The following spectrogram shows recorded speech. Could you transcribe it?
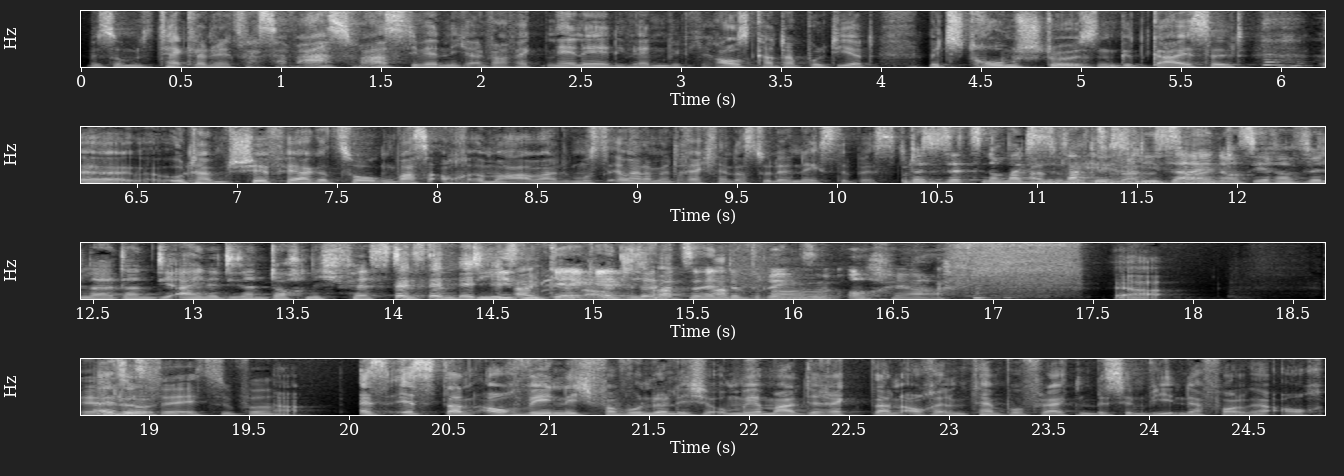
Mit so einem Tackler. Und jetzt, was, was, was? Die werden nicht einfach weg. Nee, nee, die werden wirklich rauskatapultiert, mit Stromstößen gegeißelt, äh, unterm Schiff hergezogen, was auch immer. Aber du musst immer damit rechnen, dass du der Nächste bist. Oder sie setzen nochmal diese Also Wackelfliese ein aus ihrer Villa, dann die eine, die dann doch nicht fest ist, dann diesen Ja, Gag genau. endlich mal zu Ende bringen. So, och ja. Ja. Ja, Also- das wäre echt super. Ja. Es ist dann auch wenig verwunderlich, um hier mal direkt dann auch im Tempo vielleicht ein bisschen wie in der Folge auch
